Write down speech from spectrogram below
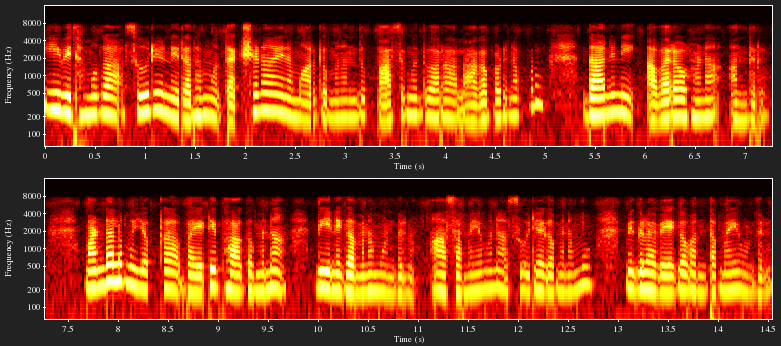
ఈ విధముగా సూర్యుని రథము దక్షిణాయన మార్గమునందు పాశము ద్వారా లాగబడినప్పుడు దానిని అవరోహణ అందరు. మండలము యొక్క బయటి భాగమున దీని గమనముండును. ఆ సమయమున సూర్యగమనము మిగుల వేగవంతమై ఉండును.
